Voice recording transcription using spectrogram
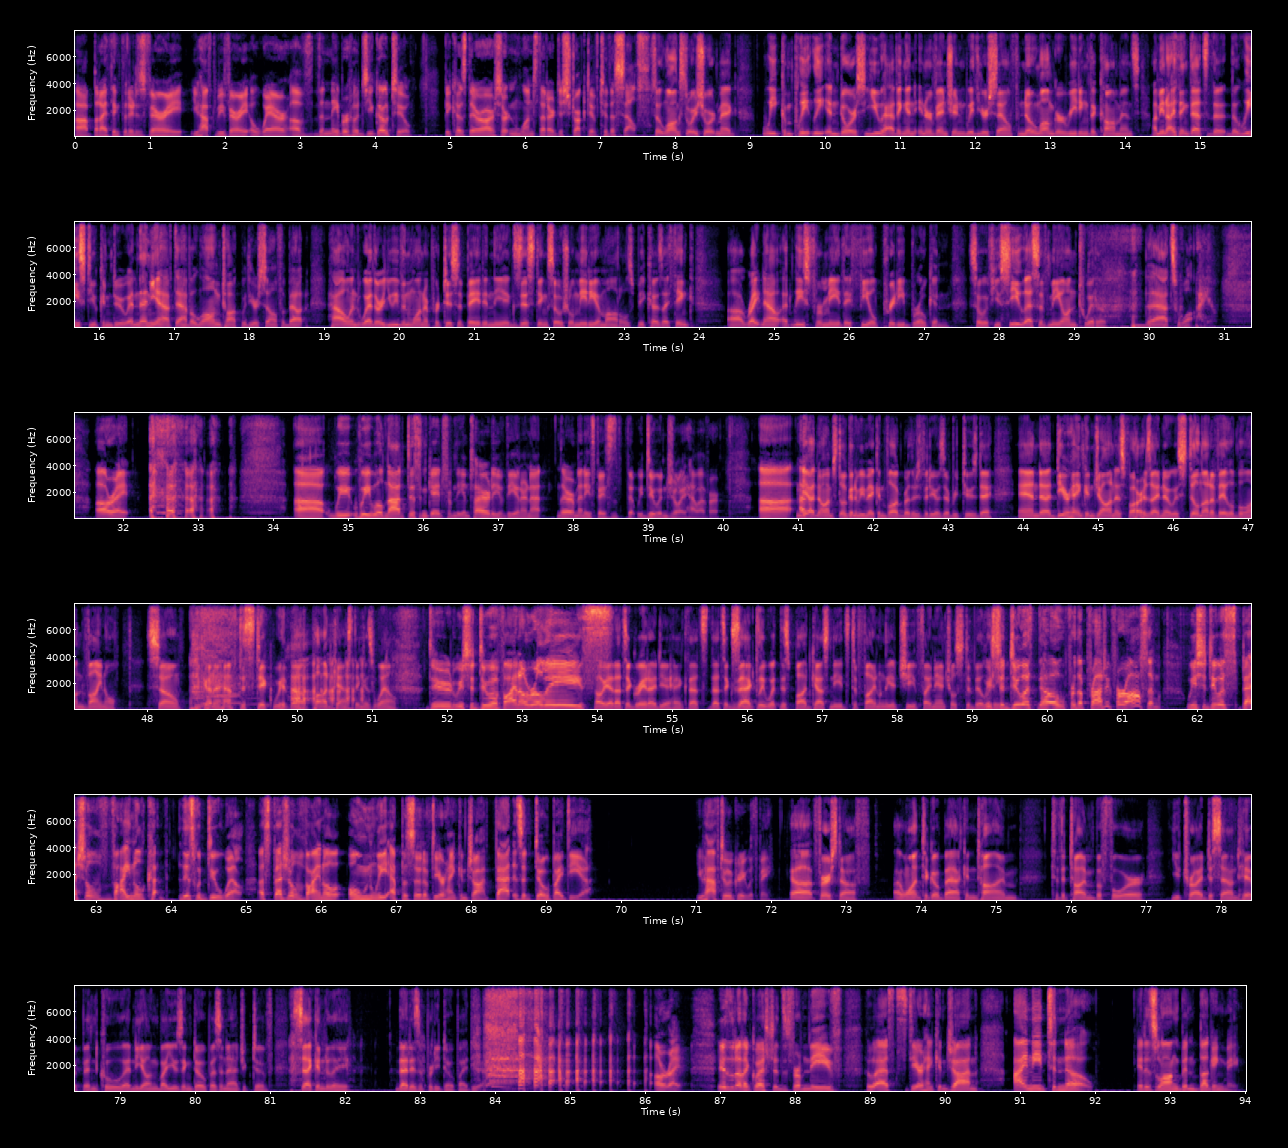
uh, but I think that it is very you have to be very aware of the neighborhoods you go to because there are certain ones that are destructive to the self. So, long story short, Meg, we completely endorse you having an intervention with yourself, no longer reading the comments. I mean, I think that's the, the least you can do. And then you have to have a long talk with yourself about how and whether you even want to participate in the existing social media models, because I think. Uh, right now, at least for me, they feel pretty broken. So if you see less of me on Twitter, that's why. All right. Uh, we we will not disengage from the entirety of the internet. There are many spaces that we do enjoy, however. Uh, yeah, no, I'm still going to be making Vlogbrothers videos every Tuesday. And uh, Dear Hank and John, as far as I know, is still not available on vinyl. So you're going to have to stick with uh, podcasting as well. dude, we should do a vinyl release. Oh yeah, that's a great idea, Hank. That's that's exactly what this podcast needs to finally achieve financial stability. We should do a no for the project for awesome. We should do a special vinyl cut. This would do well. A special vinyl only episode of Dear Hank and John. That is a dope idea. You have to agree with me. Uh, first off, I want to go back in time to the time before you tried to sound hip and cool and young by using dope as an adjective. Secondly, that is a pretty dope idea. All right. Here's another question from Neve, who asks Dear Hank and John, I need to know. It has long been bugging me.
